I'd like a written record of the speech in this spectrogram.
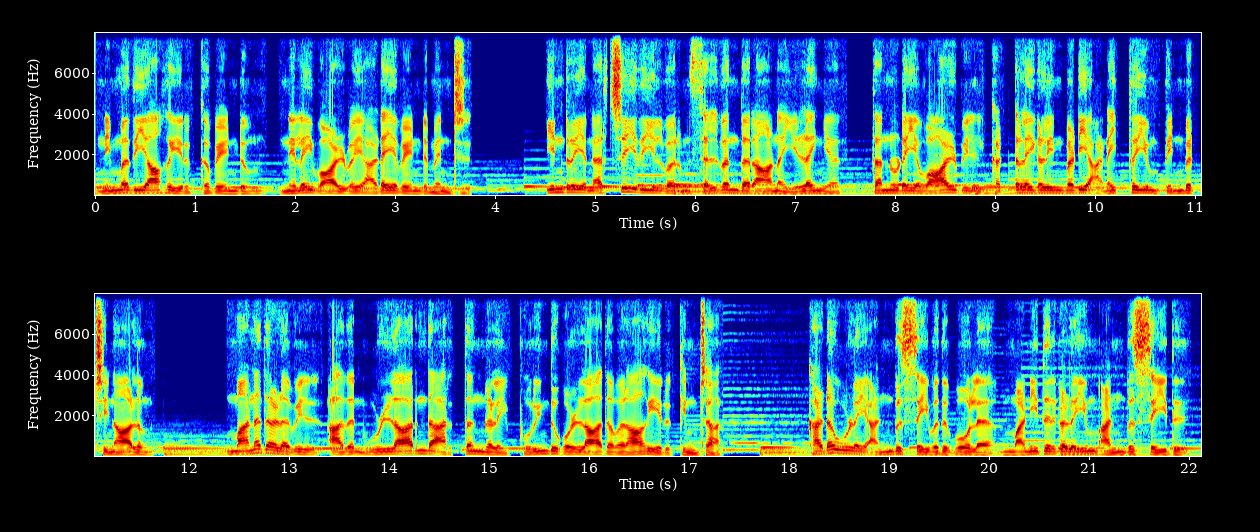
நிம்மதியாக இருக்க வேண்டும் நிலை வாழ்வை அடைய வேண்டுமென்று. இன்றைய நற்செய்தியில் வரும் செல்வந்தரான இளைஞர் தன்னுடைய வாழ்வில் கட்டளைகளின்படி அனைத்தையும் பின்பற்றினாலும் மனதளவில் அதன் உள்ளார்ந்த அர்த்தங்களை புரிந்து கொள்ளாதவராக இருக்கின்றார். கடவுளை அன்பு செய்வது போல மனிதர்களையும் அன்பு செய்து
